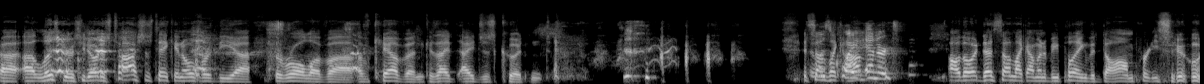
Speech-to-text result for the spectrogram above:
Uh, uh, listeners, you notice Tasha's taking over the uh, the role of uh, of Kevin because I I just couldn't. It sounds was like quite I'm, enter- although it does sound like I'm going to be playing the Dom pretty soon.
